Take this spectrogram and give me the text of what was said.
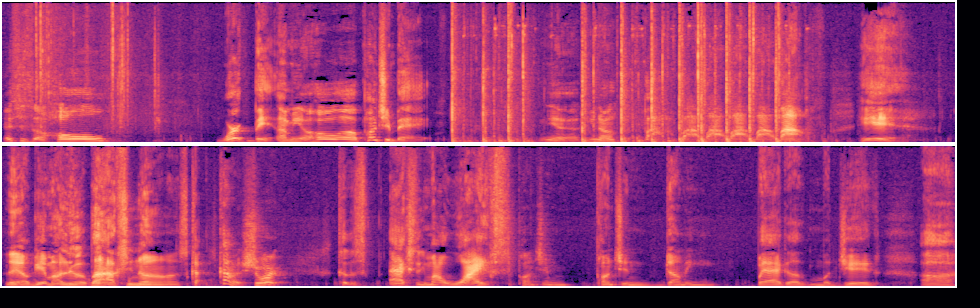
this is a whole work bench. I mean, a whole uh, punching bag. Yeah, you know, bow, bow, bow, bow, bow, bow. Yeah, then I'll get my little boxing on. It's kind of short, cause it's actually my wife's punching punching dummy bag of my jig. Uh,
